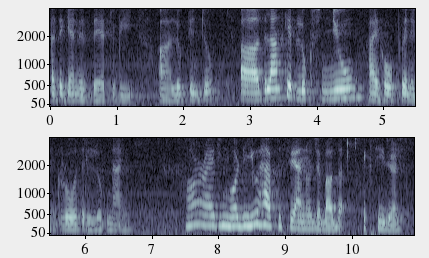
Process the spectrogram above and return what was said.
That again is there to be uh, looked into. Uh, the landscape looks new. I hope when it grows it'll look nice. All right, and what do you have to say Anuj about the exteriors?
